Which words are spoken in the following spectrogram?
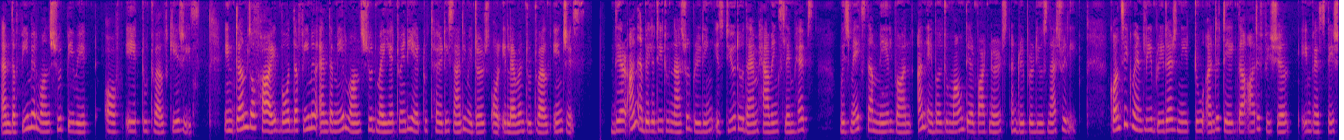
and the female ones should be weight of 8 to 12 kgs. In terms of height, both the female and the male ones should measure 28 to 30 centimeters or 11 to 12 inches. Their inability to natural breeding is due to them having slim hips, which makes the male one unable to mount their partners and reproduce naturally. Consequently, breeders need to undertake the artificial infestation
